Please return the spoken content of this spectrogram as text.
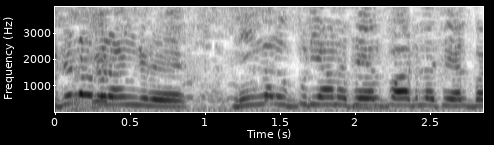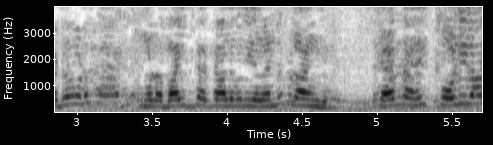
இதுல விளங்குது நீங்கள் இப்படியான செயல்பாட்டுல செயல்பட்டு உங்களோட வைத்த கல்விகள் என்று விளங்குது. சரிதான்? இது தொழிலா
